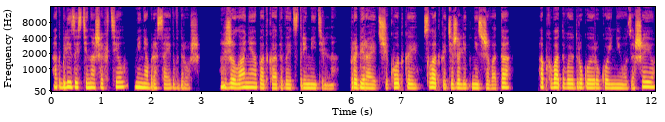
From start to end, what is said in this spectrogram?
От близости наших тел меня бросает в дрожь. Желание подкатывает стремительно, пробирает щекоткой, сладко тяжелит низ живота, Обхватываю другой рукой Нио за шею,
